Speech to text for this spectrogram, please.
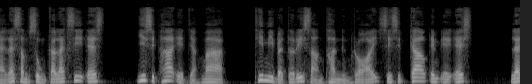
Air และ Samsung Galaxy S 25 Edge อย่างมาก ที่มีแบตเตอรี่ 3,149 mAh และ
